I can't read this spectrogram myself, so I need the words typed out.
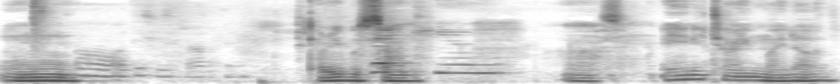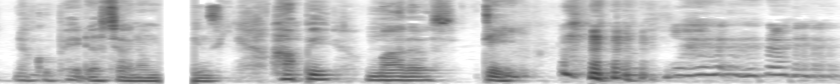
mm. oh, karibu sana. awesome. anytime my love. Nakupenda sana mpenzi. Happy mothers day.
